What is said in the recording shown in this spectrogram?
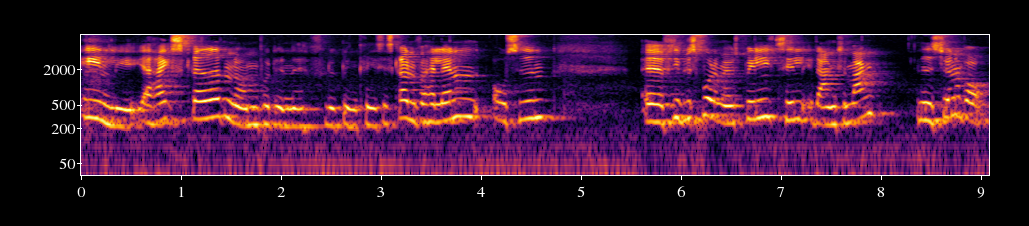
egentlig, jeg har ikke skrevet den om på denne flygtningekrise. Jeg skrev den for halvandet år siden, øh, fordi jeg blev spurgt, om jeg ville spille til et arrangement nede i Sønderborg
